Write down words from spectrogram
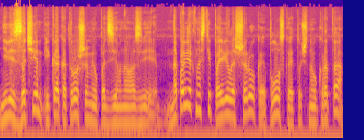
не весь зачем и как отросшими у подземного зверя. На поверхности появилась широкая, плоская, точно у крота,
